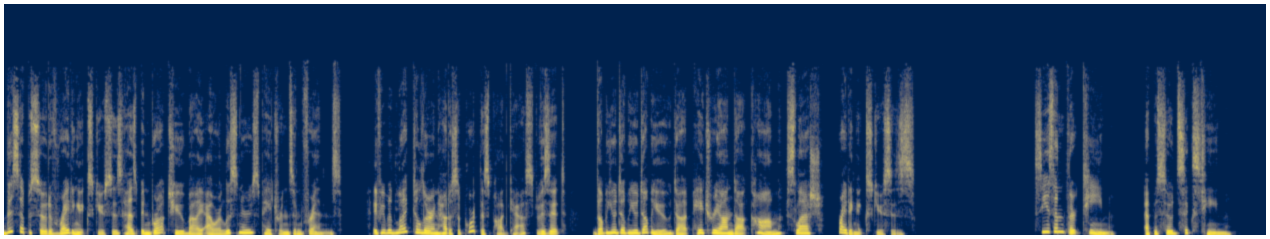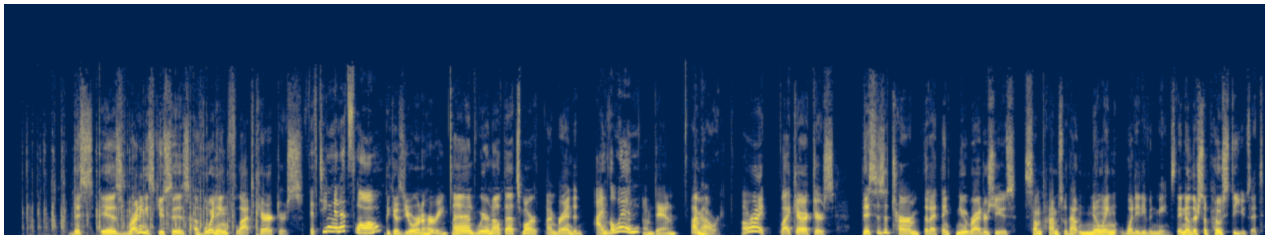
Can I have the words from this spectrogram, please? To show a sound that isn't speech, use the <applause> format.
This episode of Writing Excuses has been brought to you by our listeners, patrons, and friends. If you would like to learn how to support this podcast, visit www.patreon.com slash writingexcuses. Season 13, Episode 16. This is Writing Excuses, avoiding flat characters. 15 minutes long. Because you're in a hurry. And we're not that smart. I'm Brandon. I'm Valynne. I'm Dan. I'm Howard. All right, flat characters. This is a term that I think new writers use, sometimes without knowing what it even means. They know they're supposed to use it,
